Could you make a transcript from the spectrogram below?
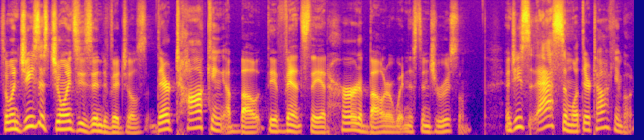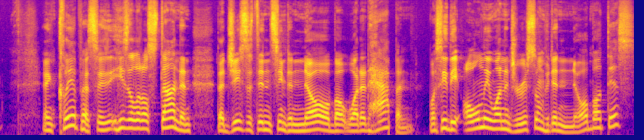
So when Jesus joins these individuals, they're talking about the events they had heard about or witnessed in Jerusalem. And Jesus asks them what they're talking about. And Cleopas, he's a little stunned and that Jesus didn't seem to know about what had happened. Was he the only one in Jerusalem who didn't know about this?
